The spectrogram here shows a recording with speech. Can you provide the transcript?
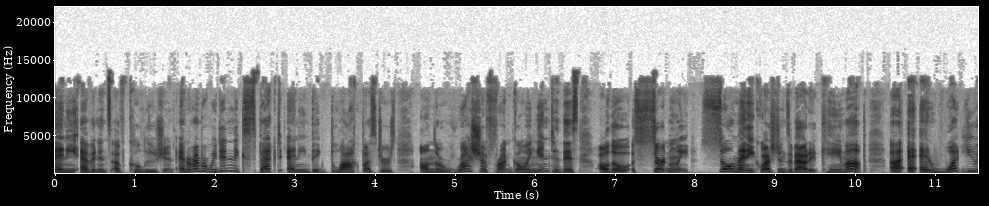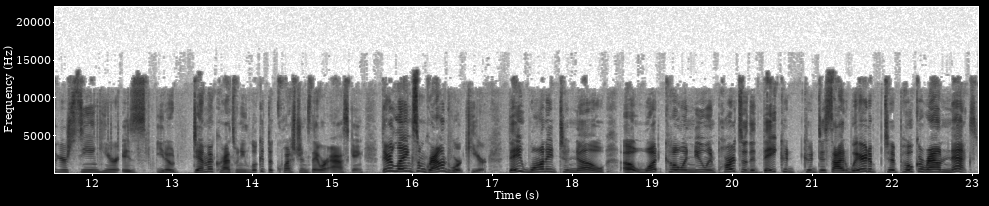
any evidence of collusion. And remember, we didn't expect any big blockbusters on the Russia front going into this, although certainly so many questions about it came up. Uh, and what you, are seeing here is, you know, Democrats, when you look at the questions they were asking, they're laying some groundwork here. They wanted to know uh, what Cohen knew in part so that they could, could decide where to, to poke around next,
